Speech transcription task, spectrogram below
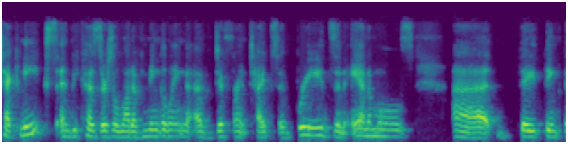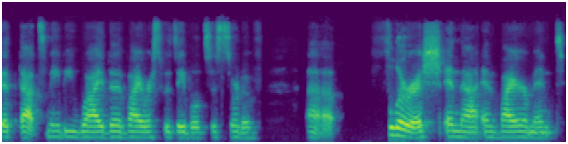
techniques and because there's a lot of mingling of different types of breeds and animals uh, they think that that's maybe why the virus was able to sort of uh, flourish in that environment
